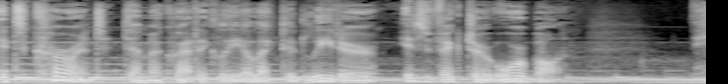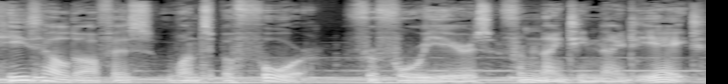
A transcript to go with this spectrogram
Its current democratically elected leader is Viktor Orban. He's held office once before, for four years from 1998.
